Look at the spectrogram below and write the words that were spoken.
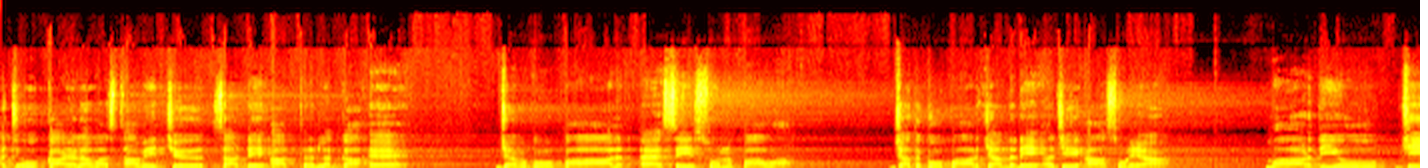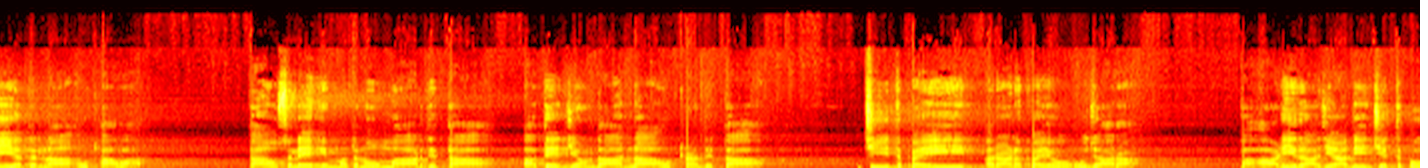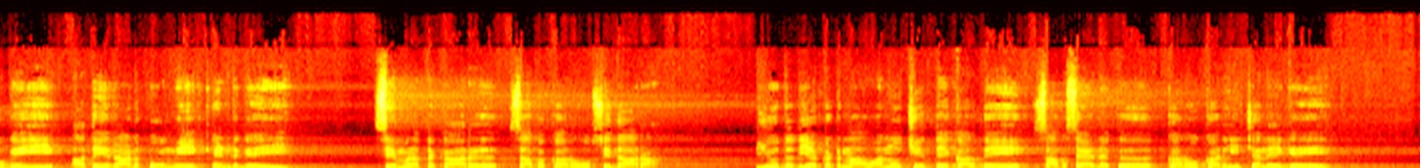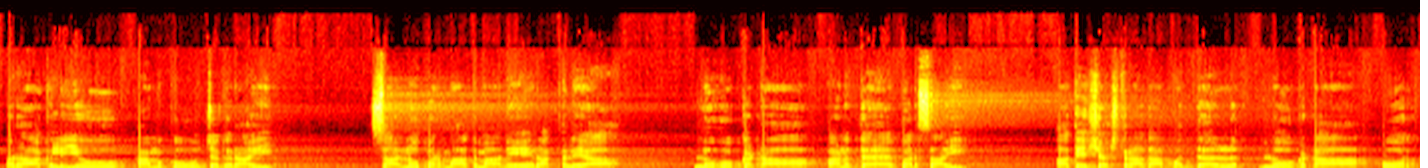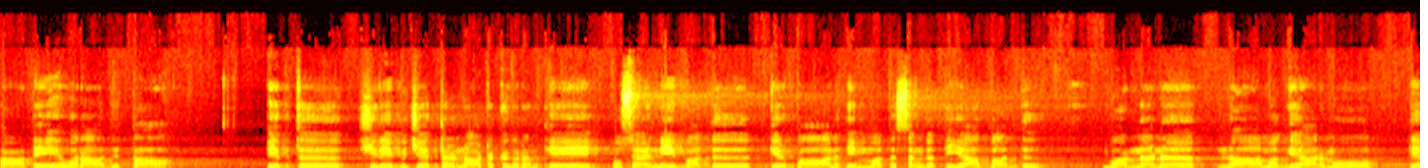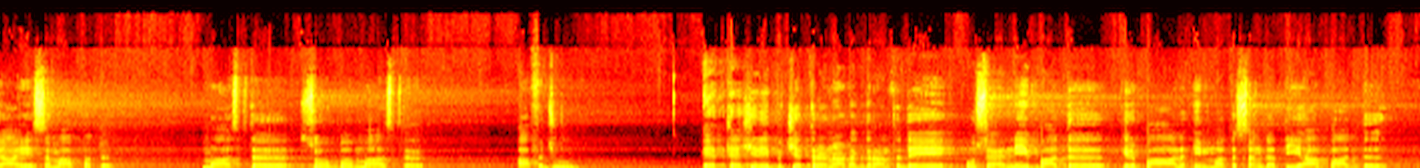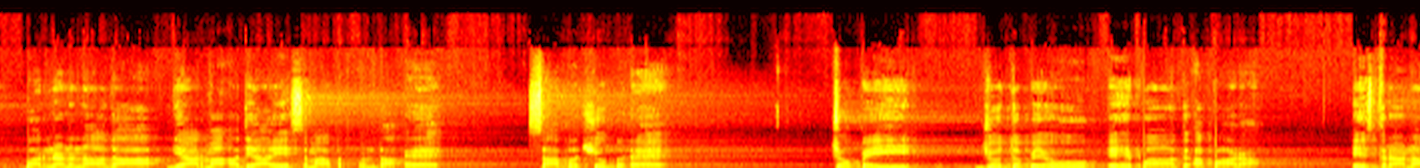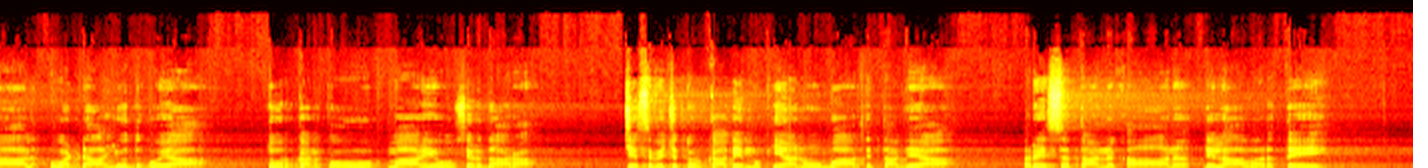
ਅੱਜ ਉਹ ਕਾਇਲ ਅਵਸਥਾ ਵਿੱਚ ਸਾਡੇ ਹੱਥ ਲੱਗਾ ਹੈ। ਜਬ ਗੋਪਾਲ ਐਸੇ ਸੁਨ ਪਾਵਾ, ਜਦ ਗੋਪਾਲ ਚੰਦ ਨੇ ਅਜੇਹਾ ਸੁਣਿਆ ਮਾਰ ਦਿਓ, ਜੀਅਤ ਨਾ ਉਠਾਵਾ। ਤਾਂ ਉਸਨੇ ਹਿੰਮਤ ਨੂੰ ਮਾਰ ਦਿੱਤਾ ਅਤੇ ਜਿਉਂਦਾ ਨਾ ਉੱਠਣ ਦਿੱਤਾ। ਜੀਤ ਭਈ ਰਣ ਭਇਓ ਉਜਾਰਾ। ਪਹਾੜੀ ਰਾਜਿਆਂ ਦੀ ਜਿੱਤ ਹੋ ਗਈ ਅਤੇ ਰਣ ਭੂਮੀ ਖਿੰਡ ਗਈ। ਸਿਮਰਤ ਕਰ, ਸਭ ਘਰੋ ਸਿਧਾਰਾ। ਯੁੱਧ ਦੀਆਂ ਘਟਨਾਵਾਂ ਨੂੰ ਚੇਤੇ ਕਰਦੇ ਸਭ ਸੈਨਿਕ ਘਰੋਂ ਘਰੀ ਚਲੇ ਗਏ। ਰਾਖ ਲਿਓ, ਹਮ ਕੋ ਜਗਰਾਈ। ਸਾਨੂੰ ਪਰਮਾਤਮਾ ਨੇ ਰੱਖ ਲਿਆ। ਲੋਹ ਘਟਾ ਅਨਤੈ ਬਰਸਾਈ ਅਤੇ ਸ਼ਸਤਰਾ ਦਾ ਬੱਦਲ ਲੋਹ ਘਟਾ ਔਰ ਥਾਂ ਤੇ ਵਰਾ ਦਿੱਤਾ। ਇਤ ਸ਼੍ਰੀ ਵਿਚੇਤਰ ਨਾਟਕ ਗ੍ਰੰਥੇ ਹੁਸੈਨੀ ਬੱਧ, ਕਿਰਪਾਲ ਹਿੰਮਤ ਸੰਗਤਿਆ ਬੱਧ। ਵਰਣਨ ਨਾਮ 11ਮੋ ਧਿਆਏ ਸਮਾਪਤ। ਮਸਤ ਸੁਭ ਮਸਤ ਅਫਜੂ। ਇੱਥੇ ਸ਼੍ਰੀ ਬਚਿੱਤਰ ਨਾਟਕ ਗ੍ਰੰਥ ਦੇ ਹੁਸੈਨੀ ਬੱਧ, ਕਿਰਪਾਲ ਹਿੰਮਤ ਸੰਗਤੀਆ ਬੱਧ। ਵਰਣਨ ਨਾਂ ਦਾ 11ਵਾਂ ਅਧਿਆਏ ਸਮਾਪਤ ਹੁੰਦਾ ਹੈ। ਸਭ ਸ਼ੁਭ ਹੈ। ਚੌਪਈ, ਜੁੱਧ ਭਿਓ, ਇਹ ਭਾਂਤ ਅਪਾਰਾ। ਇਸ ਤਰ੍ਹਾਂ ਨਾਲ ਵੱਡਾ ਯੁੱਧ ਹੋਇਆ। ਤੁਰਕਨ ਕੋ ਮਾਰਿਓ ਸਿਰਦਾਰਾ, ਜਿਸ ਵਿੱਚ ਤੁਰਕਾ ਦੇ ਮੁਖੀਆਂ ਨੂੰ ਮਾਰ ਦਿੱਤਾ ਗਿਆ। ਰਿਸ ਤਨ ਖਾਨ ਦਿਲਾਵਰ ਤੇ।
